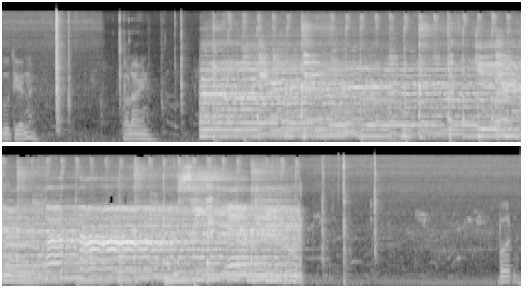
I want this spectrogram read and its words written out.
Tu tiến này. Play này. Trên vùng an nắng xin em hiểu. Bớt này.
